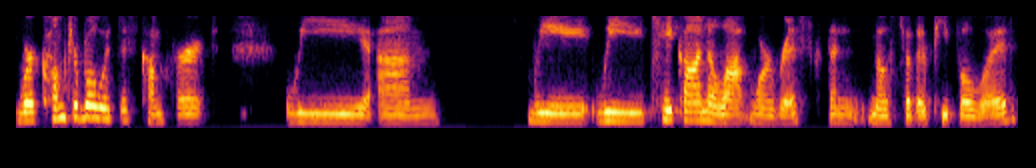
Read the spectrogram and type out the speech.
we're comfortable with discomfort. We um, we we take on a lot more risk than most other people would,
